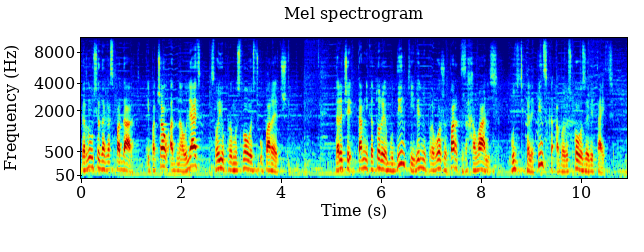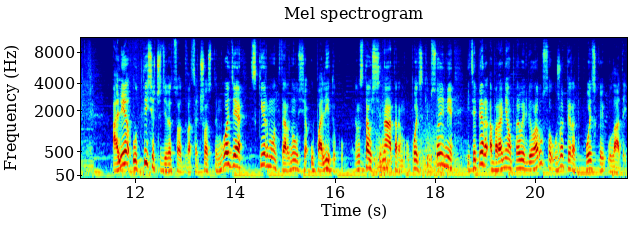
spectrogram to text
вярнуўся да гаспадаркі і пачаў аднаўляць сваю прамысловасць у парэчы. Дарэчы, там некаторыя будынкі і вельмі прыгожы парк захаваліся. Будзеце каля пінска абавязкова завітайце. Але ў 1926 годзе Скірмунд вярнуўся ў палітыку. Ён стаў сенатарам у польскім сойме і цяпер абараняў правы беларусаў ужо перад польскай уладай.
